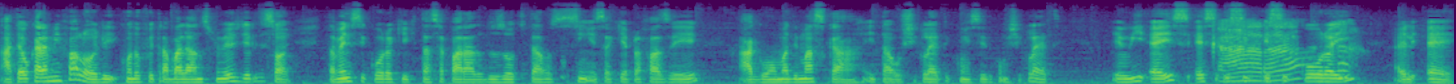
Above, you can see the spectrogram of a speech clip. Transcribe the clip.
Até o cara me falou, ele, quando eu fui trabalhar nos primeiros dias, ele disse, olha, tá vendo esse couro aqui que tá separado dos outros e tal? Sim, esse aqui é pra fazer a goma de mascar e tal, o chiclete, conhecido como chiclete. Eu é esse, esse, esse, esse couro aí? Aí ele, é.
